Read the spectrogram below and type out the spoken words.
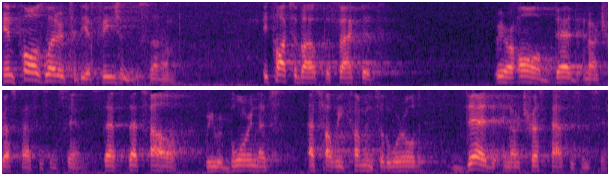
In Paul's letter to the Ephesians, um, he talks about the fact that we are all dead in our trespasses and sins. That's, that's how we were born, that's, that's how we come into the world, dead in our trespasses and sins.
